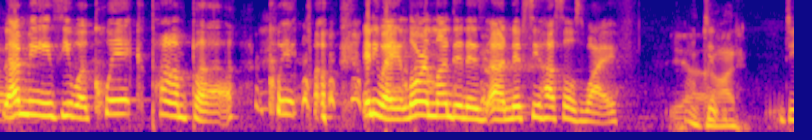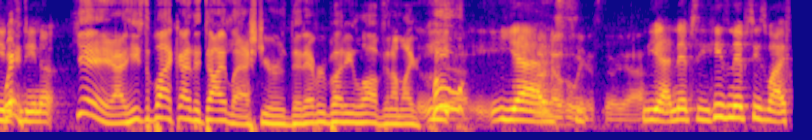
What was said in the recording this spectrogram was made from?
that means you a quick pumper. Quick pump. Anyway, Lauren London is uh, Nipsey Hussle's wife. yeah Oh God. Do you, Wait. do you know? Yeah, yeah, yeah, he's the black guy that died last year that everybody loved, and I'm like, who? Yes. I don't know who he is though. Yeah. Yeah, Nipsey. He's Nipsey's wife.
